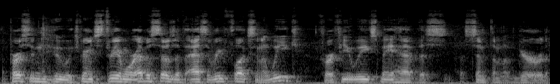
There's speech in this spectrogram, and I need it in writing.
A person who experiences three or more episodes of acid reflux in a week for a few weeks may have this symptom of GERD.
